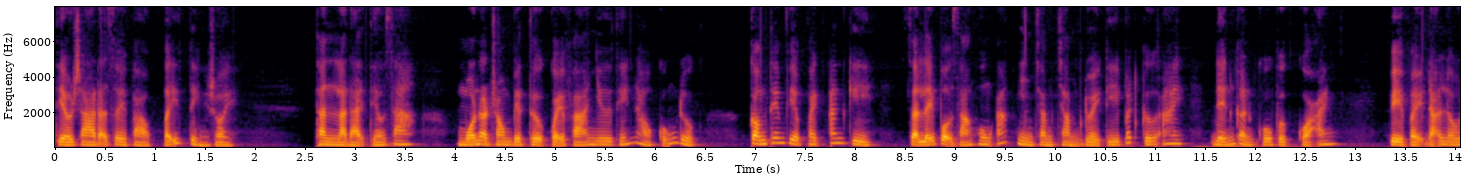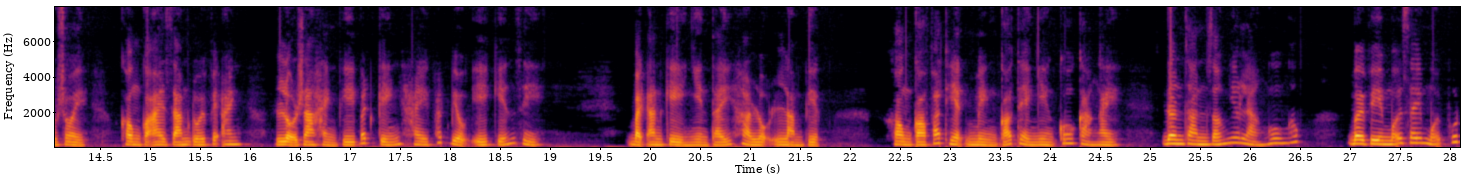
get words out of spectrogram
thiếu gia đã rơi vào bẫy tình rồi. Thân là đại thiếu gia, muốn ở trong biệt thự quậy phá như thế nào cũng được. Cộng thêm việc Bạch An Kỳ sẽ lấy bộ dáng hung ác nhìn chằm chằm đuổi đi bất cứ ai đến gần khu vực của anh. Vì vậy đã lâu rồi, không có ai dám đối với anh, lộ ra hành vi bất kính hay phát biểu ý kiến gì. Bạch An Kỳ nhìn thấy Hà Lộ làm việc, không có phát hiện mình có thể nhìn cô cả ngày, đơn giản giống như là ngu ngốc, bởi vì mỗi giây mỗi phút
